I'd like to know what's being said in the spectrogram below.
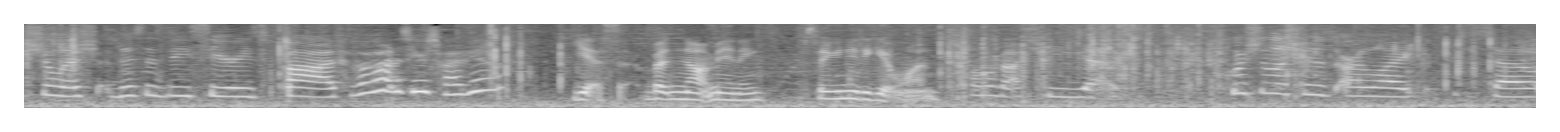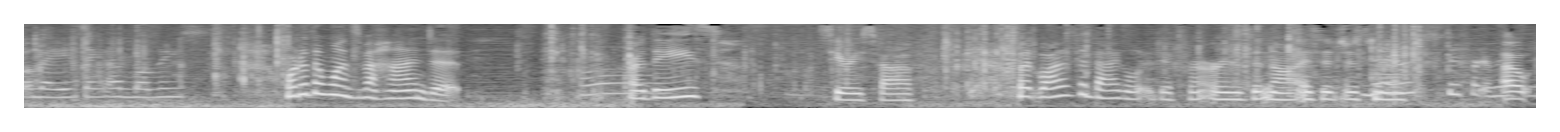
have Squishalish. This is the series five. Have I gotten a series five yet? Yes, but not many. So you need to get one. Oh my gosh, yes. Squishalicious are like so amazing. I love these. What are the ones behind it? Um, are these series five? But why does the bag look different, or is it not? Is it just No, me? it's different. Oh,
